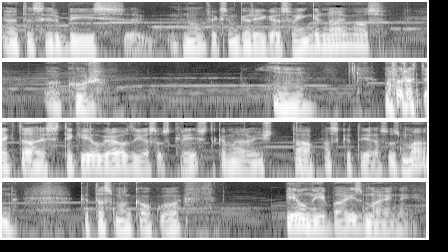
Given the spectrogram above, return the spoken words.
Jā, tas ir bijis nu, teiksim, garīgos vingrinājumos, kur mm, nu, varētu teikt, tā, es tik ilgi raudzījos uz Kristu, kamēr viņš tā paskatījās uz mani, ka tas man kaut ko pilnībā izmainīja.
